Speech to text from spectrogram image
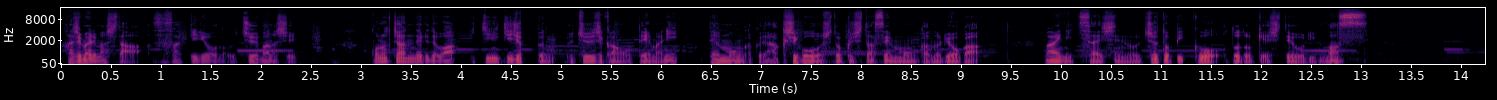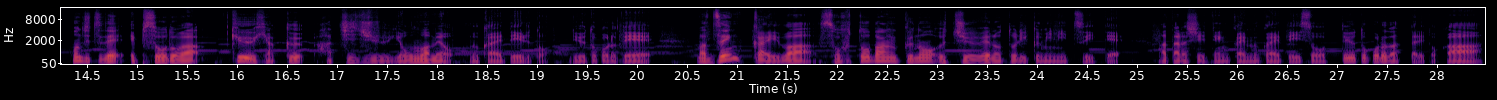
始まりました。佐々木亮の宇宙話。このチャンネルでは、1日10分宇宙時間をテーマに、天文学で博士号を取得した専門家の亮が、毎日最新の宇宙トピックをお届けしております。本日でエピソードが984話目を迎えているというところで、まあ、前回はソフトバンクの宇宙への取り組みについて新しい展開迎えていそうっていうところだったりとか、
